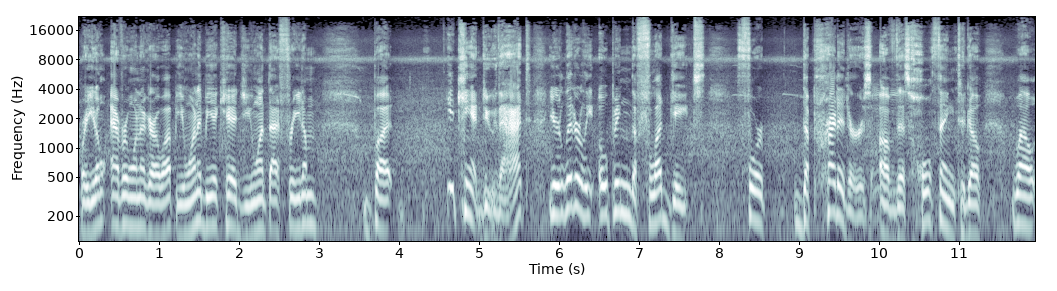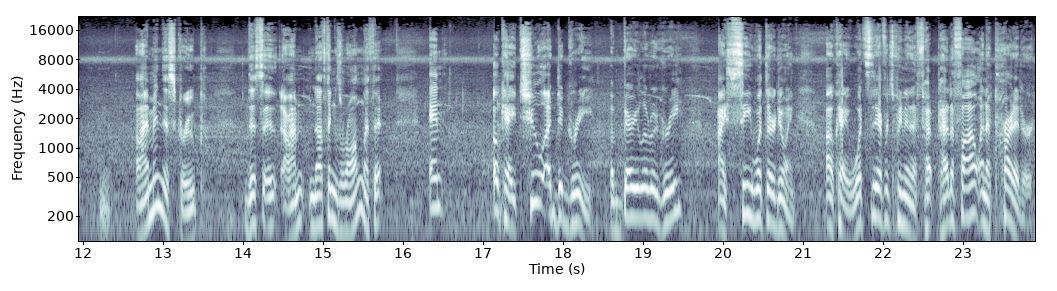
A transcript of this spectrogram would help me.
where you don't ever want to grow up. You want to be a kid, you want that freedom, but you can't do that. You're literally opening the floodgates for the predators of this whole thing to go, well, I'm in this group. This is, I'm nothing's wrong with it. And okay, to a degree, a very little degree, I see what they're doing. Okay, what's the difference between a pedophile and a predator?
